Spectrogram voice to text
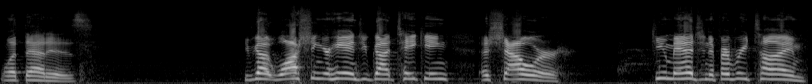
what that is. You've got washing your hands, you've got taking a shower. Can you imagine if every time,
